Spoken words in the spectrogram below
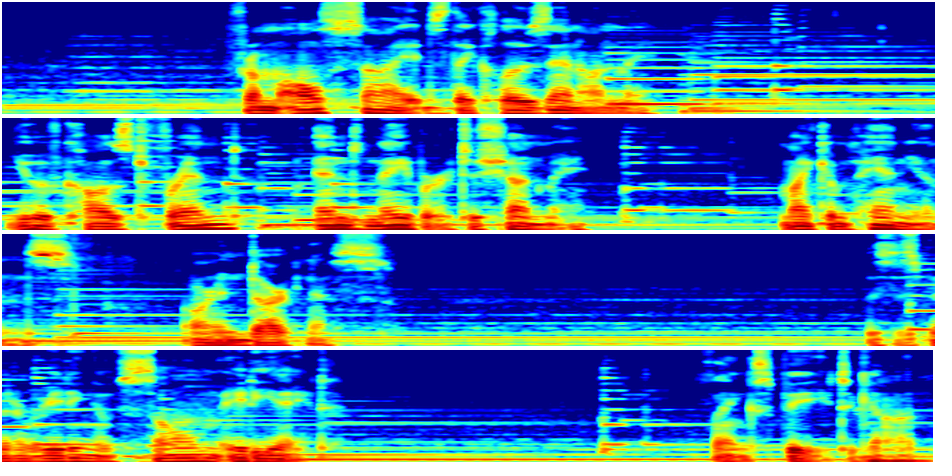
From all sides they close in on me. You have caused friend and neighbor to shun me. My companions are in darkness. This has been a reading of Psalm 88. Thanks be to God.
